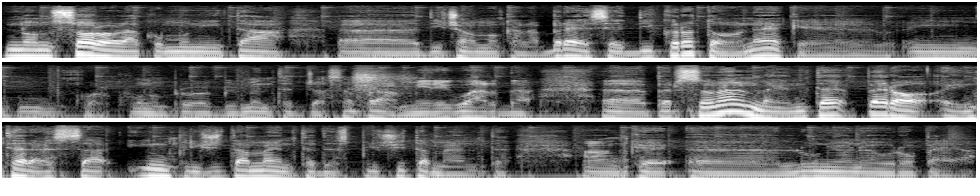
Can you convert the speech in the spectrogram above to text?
non solo la comunità eh, diciamo calabrese di Crotone, che in, qualcuno probabilmente già saprà, mi riguarda eh, personalmente, però interessa implicitamente ed esplicitamente anche eh, l'Unione Europea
